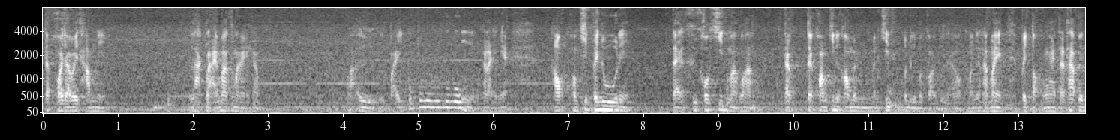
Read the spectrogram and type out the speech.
แต่พอจะไปทำเนี่ยหลากหลายมากมายครับ ว่าเออไปปุ๊บปุ๊บปุ๊บปุ๊บปุ๊บอะไรเงี้ยเอาความคิดไปดูเนี่ยแต่คือเขาคิดมาว่า แต่แต่ความคิดของเขามันมันคิดถึงคนอื่นมาก่อนอยู่แล้ว มันก็ทำให้ไปต่อง่าย แต่ถ้าเป็น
